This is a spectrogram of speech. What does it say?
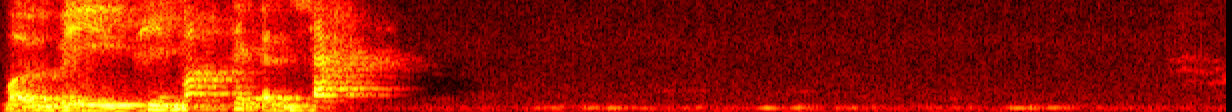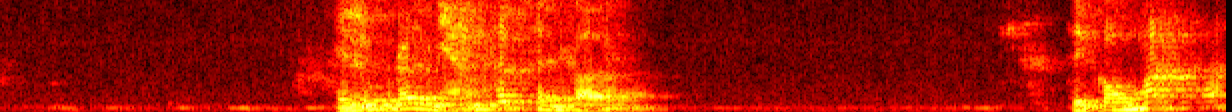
Bởi vì khi mất cái cảnh sắc thì lúc đó nhãn thức sinh khởi. Thì con mắt đó,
